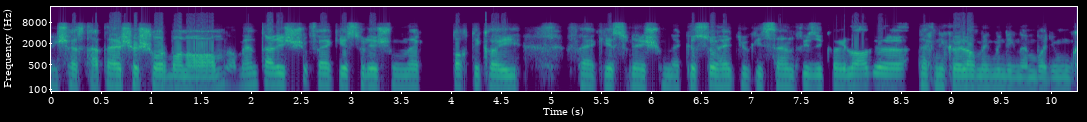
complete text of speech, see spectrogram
és ezt hát elsősorban a, a mentális felkészülésünknek, taktikai felkészülésünknek köszönhetjük, hiszen fizikailag, technikailag még mindig nem vagyunk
